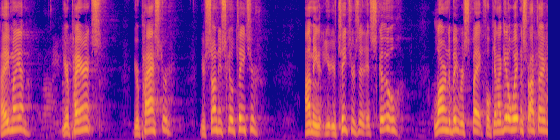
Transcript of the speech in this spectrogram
Amen. Your parents, your pastor, your Sunday school teacher, I mean, your teachers at school, Learn to be respectful. Can I get a witness right there?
